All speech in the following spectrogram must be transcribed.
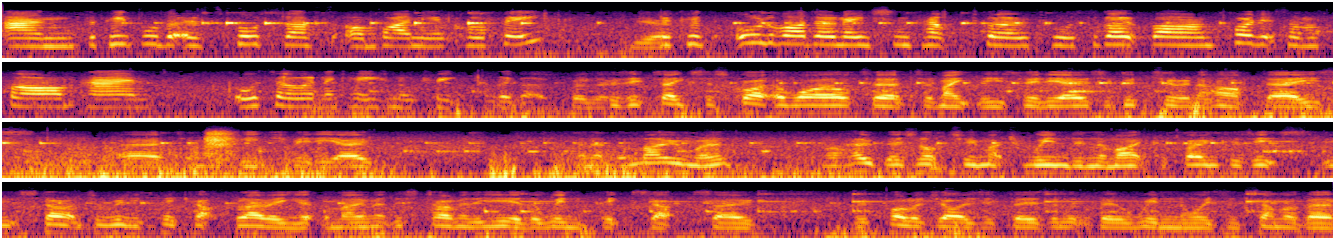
and the people that have supported us on Buy Me a Coffee yeah. because all of our donations help to go towards the goat barn, projects on the farm and also an occasional treat for the goats. because it takes us quite a while to, to make these videos, a good two and a half days uh, to make each video. And at the moment, I hope there's not too much wind in the microphone because it's it's starting to really pick up blowing at the moment. This time of the year, the wind picks up, so we apologise if there's a little bit of wind noise in some of the,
